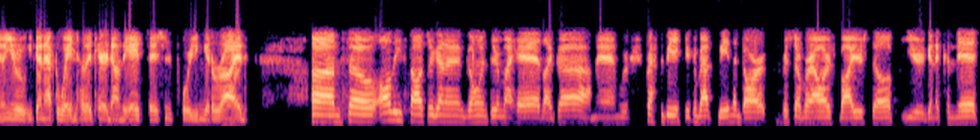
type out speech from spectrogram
and you're, you're going to have to wait until they tear down the aid station before you can get a ride. Um, so all these thoughts are gonna going through my head, like, ah, oh, man, we're about to be, you're about to be in the dark for several hours by yourself. You're gonna commit.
